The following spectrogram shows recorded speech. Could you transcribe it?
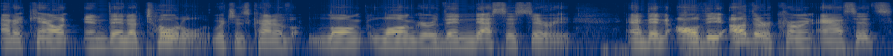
an account and then a total, which is kind of long longer than necessary. And then all the other current assets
